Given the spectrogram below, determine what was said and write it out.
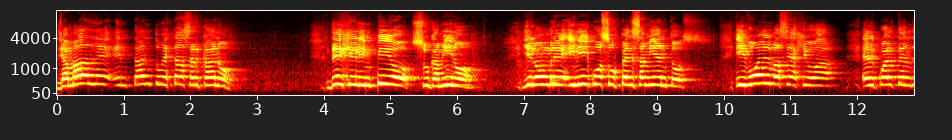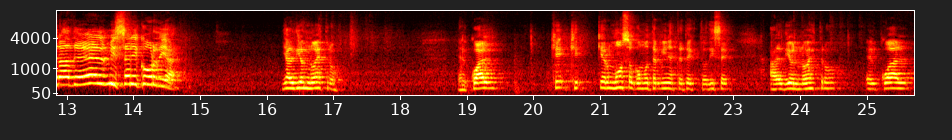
Llamadle en tanto está cercano. Deje el impío su camino y el hombre inicuo sus pensamientos y vuélvase a Jehová, el cual tendrá de él misericordia. Y al Dios nuestro, el cual, qué, qué hermoso como termina este texto, dice, al Dios nuestro, el cual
